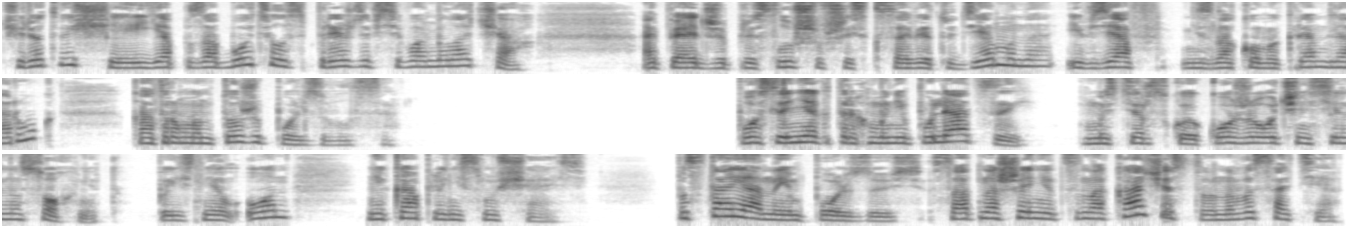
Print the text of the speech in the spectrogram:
черед вещей, и я позаботилась прежде всего о мелочах, опять же прислушавшись к совету демона и взяв незнакомый крем для рук, которым он тоже пользовался. «После некоторых манипуляций в мастерской кожа очень сильно сохнет», — пояснил он, ни капли не смущаясь. «Постоянно им пользуюсь. Соотношение цена-качество на высоте.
